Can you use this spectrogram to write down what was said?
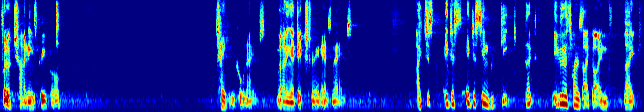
full of Chinese people taking cool names, running a dictionary against names. I just, it just, it just seemed ridiculous. Like even the times that I got in, like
